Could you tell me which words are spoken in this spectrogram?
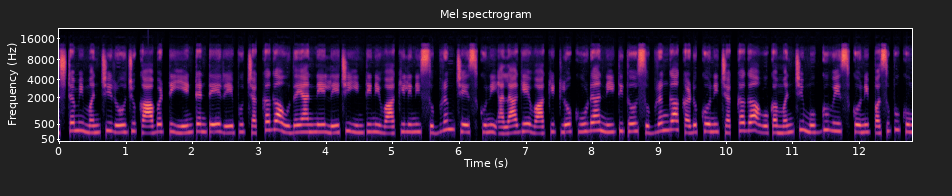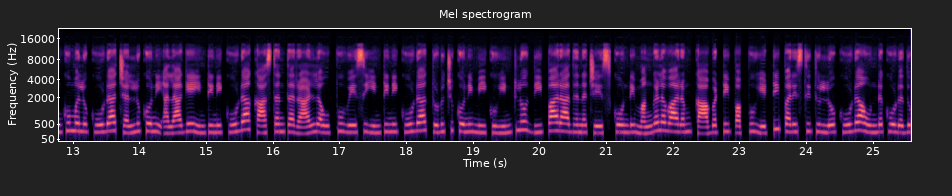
అష్టమి మంచి రోజు కాబట్టి ఏంటంటే రేపు చక్కగా ఉదయాన్నే లేచి ఇంటిని వాకిలిని శుభ్రం చేసుకుని అలాగే వాకిట్లో కూడా నీటితో శుభ్రంగా కడుక్కొని చక్కగా ఒక మంచి ముగ్గు వేసుకొని పసుపు కుంకుమలు కూడా చల్లుకొని అలాగే ఇంటిని కూడా కాస్తంత రాళ్ళ ఉప్పు వేసి ఇంటిని కూడా తుడుచుకొని మీకు ఇంట్లో దీప దీపారాధన చేసుకోండి. మంగళవారం కాబట్టి పప్పు ఎట్టి పరిస్థితుల్లో కూడా ఉండకూడదు.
